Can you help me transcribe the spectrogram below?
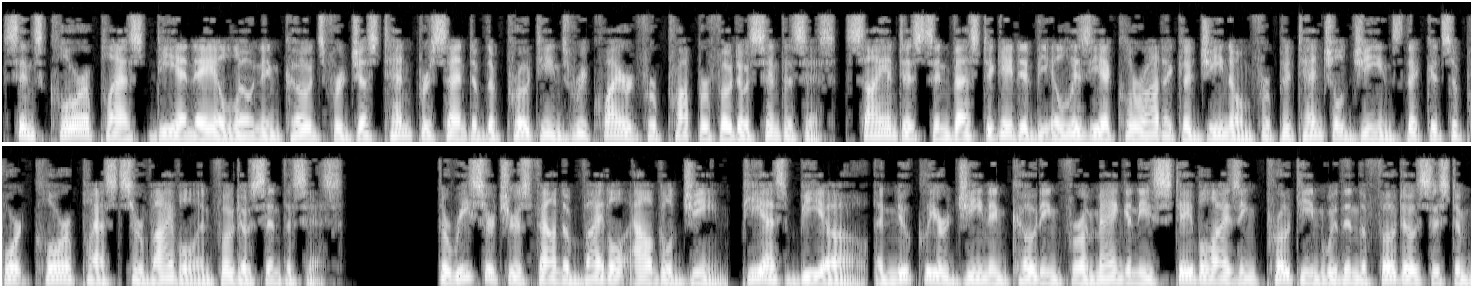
Since chloroplast DNA alone encodes for just 10% of the proteins required for proper photosynthesis, scientists investigated the Elysia chlorotica genome for potential genes that could support chloroplast survival and photosynthesis. The researchers found a vital algal gene, PSBO a nuclear gene encoding for a manganese-stabilizing protein within the photosystem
